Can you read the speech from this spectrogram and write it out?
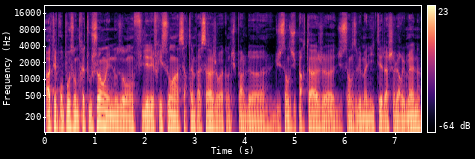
ah, tes propos sont très touchants. Ils nous ont filé les frissons à certains passages, ouais, quand tu parles de, du sens du partage, euh, du sens de l'humanité, de la chaleur humaine.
